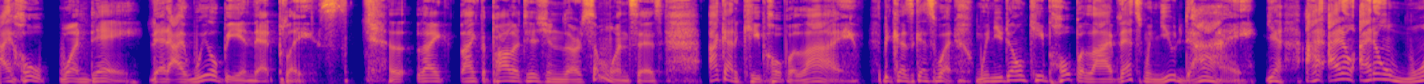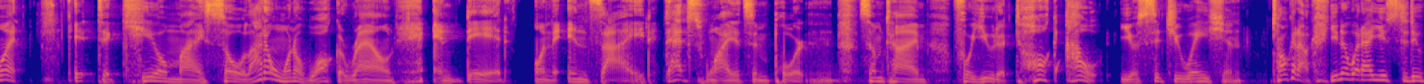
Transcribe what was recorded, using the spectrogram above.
I hope one day that I will be in that place. Uh, like like the politicians or someone says, I got to keep hope alive because guess what? When you don't keep hope alive, that's when you die. Yeah, I, I don't I don't want it to kill my soul. I don't want to walk around and dead on the inside. That's why it's important sometime for you to talk out your situation. Talk it out. You know what I used to do?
